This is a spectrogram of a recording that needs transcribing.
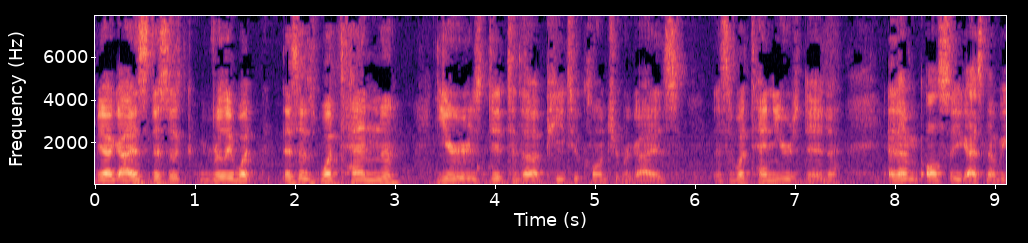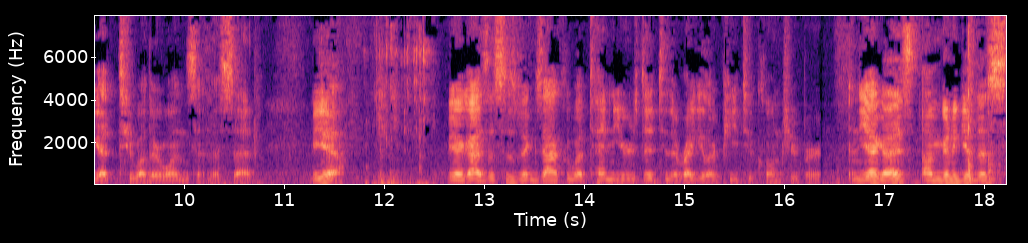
Yeah, guys, this is really what, this is what 10 years did to the P2 Clone Trooper, guys. This is what 10 years did. And then also, you guys know we got two other ones in this set. But yeah. Yeah, guys, this is exactly what 10 years did to the regular P2 Clone Trooper. And yeah, guys, I'm gonna give this,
